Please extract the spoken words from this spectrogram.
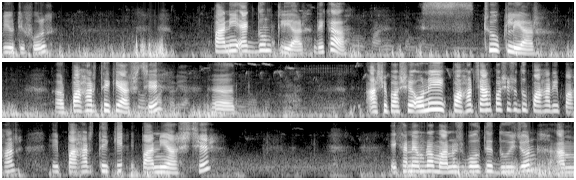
ब्यूटीफुल পানি একদম ক্লিয়ার দেখা तो पानी एकदम- টু ক্লিয়ার আর পাহাড় থেকে আসছে वाटर यार। হ্যাঁ, আশেপাশে অনেক পাহাড়, চারপাশে শুধু পাহাড়ই পাহাড়। এই পাহাড় থেকে পানি আসছে। এখানে আমরা মানুষ বলতে দুইজন, আমি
